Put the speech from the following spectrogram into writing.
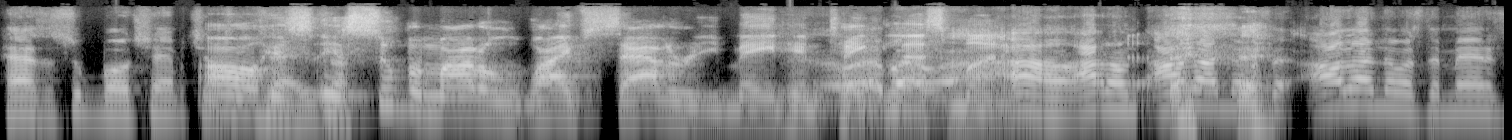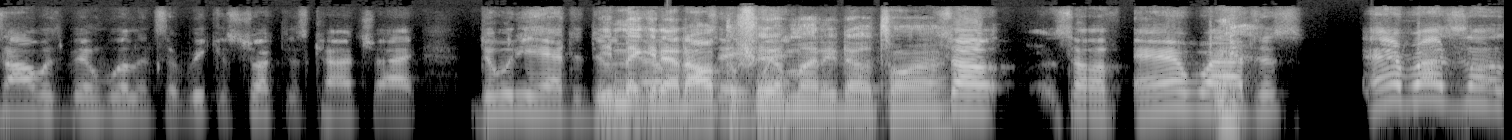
has a Super Bowl championship. Oh, Yeah, his he's his supermodel wife's salary made him take Uh, less uh, money. uh, I don't. All I know is that all I know is the man has always been willing to reconstruct his contract, do what he had to do. He's making that his off the field money though, Twan. So, so if Aaron Rodgers, Aaron Rodgers, on,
